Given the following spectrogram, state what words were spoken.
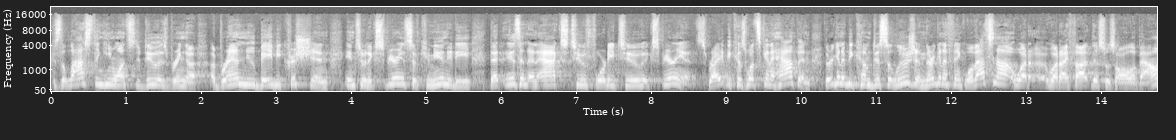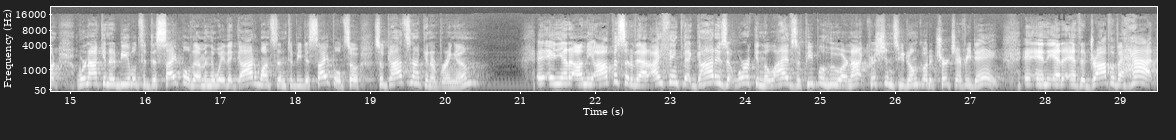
Because the last thing he wants to do is bring a, a brand new baby Christian into an experience of community that isn't an Acts 242 experience, right? Because what's going to happen? They're going to become disillusioned. They're going to think, well, that's not what, what I thought this was all about. We're not going to be able to disciple them in the way that God wants them to be discipled. So, so God's not going to bring them. And, and yet, on the opposite of that, I think that God is at work in the lives of people who are not Christians who don't go to church every day. And, and at, at the drop of a hat,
